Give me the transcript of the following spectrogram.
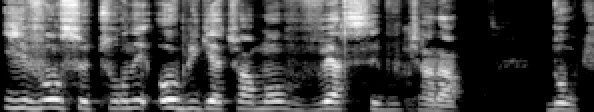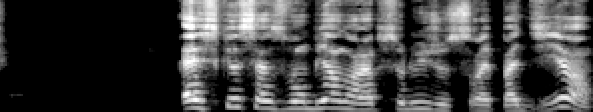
ils vont se tourner obligatoirement vers ces bouquins-là. Donc, est-ce que ça se vend bien dans l'absolu? Je ne saurais pas dire.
